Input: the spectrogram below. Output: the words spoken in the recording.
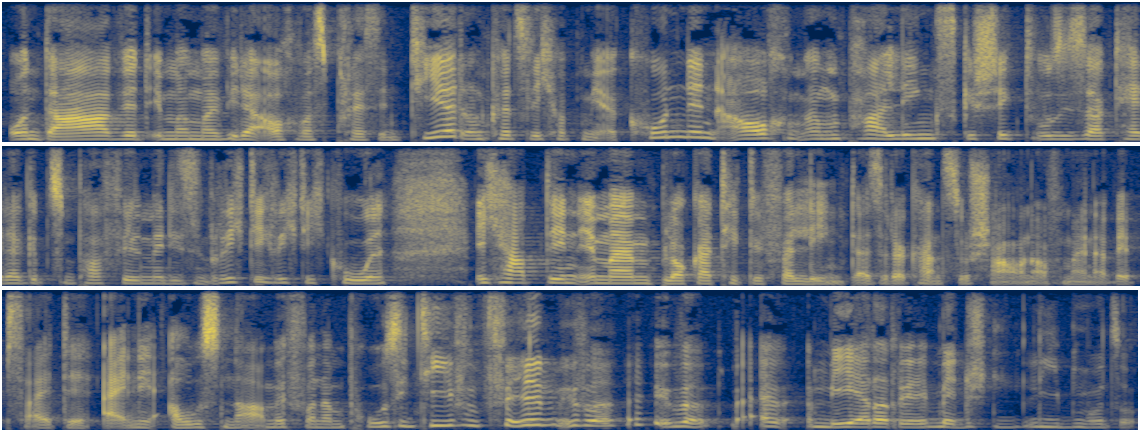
und da wird immer mal wieder auch was präsentiert. Und kürzlich hat mir eine Kundin auch ein paar Links geschickt, wo sie sagt, hey, da gibt's ein paar Filme, die sind richtig, richtig cool. Ich habe den in meinem Blogartikel verlinkt. Also da kannst du schauen auf meiner Webseite. Eine Ausnahme von einem positiven Film über, über äh, mehrere Menschen lieben und so.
